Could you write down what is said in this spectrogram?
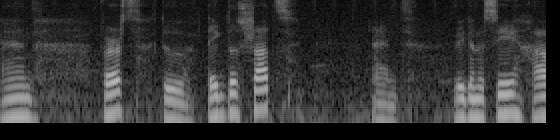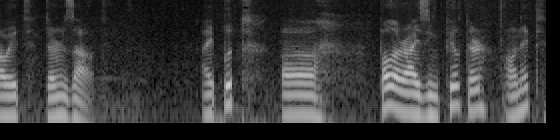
And first to take those shots and we're gonna see how it turns out. I put a polarizing filter on it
